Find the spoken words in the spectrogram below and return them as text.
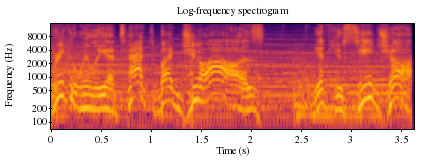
frequently attacked by Jaws. If you see Jaws...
